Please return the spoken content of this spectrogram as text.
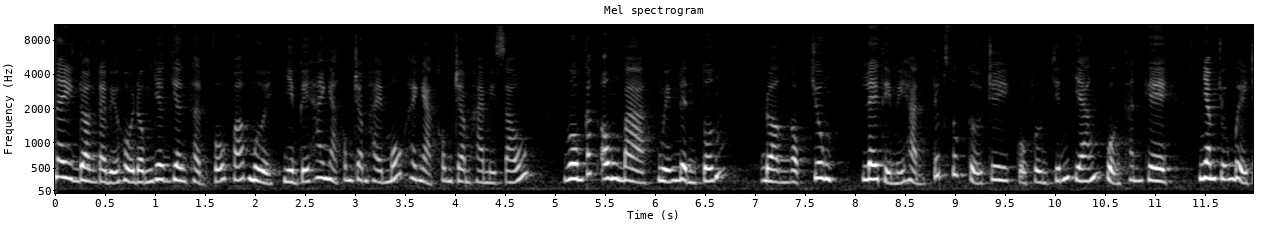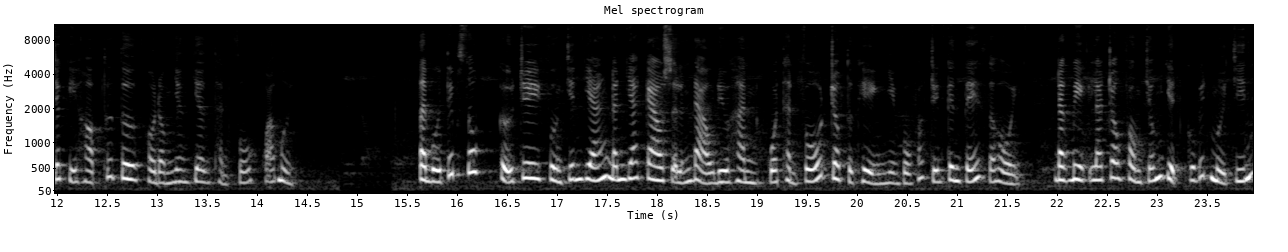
nay, đoàn đại biểu Hội đồng Nhân dân thành phố khóa 10, nhiệm kỳ 2021-2026, gồm các ông bà Nguyễn Đình Tuấn, Đoàn Ngọc Trung, Lê Thị Mỹ Hạnh tiếp xúc cử tri của phường Chính Gián, quận Thanh Khê nhằm chuẩn bị cho kỳ họp thứ tư Hội đồng Nhân dân thành phố khóa 10. Tại buổi tiếp xúc, cử tri phường Chính Gián đánh giá cao sự lãnh đạo điều hành của thành phố trong thực hiện nhiệm vụ phát triển kinh tế xã hội, đặc biệt là trong phòng chống dịch COVID-19,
